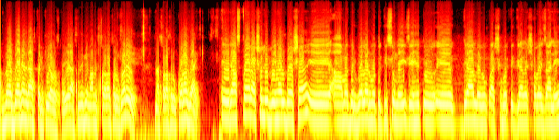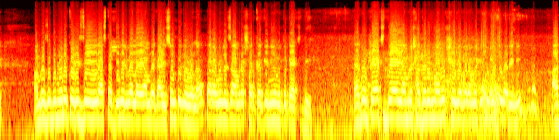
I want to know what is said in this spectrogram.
আপনারা দেখেন রাস্তার কি অবস্থা। এই রাস্তা থেকে মানুষ চলাচল করে না চলাচল করা যায়? এই রাস্তার আসলে বেহাল দশা। এ, আমাদের বলার মতো কিছু নেই, যেহেতু গ্রাম এবং পার্শ্ববর্তী গ্রামের সবাই জানে। আমরা যদি মনে করি যে এই রাস্তার দিনের বেলায় আমরা গাড়ি চলতে দেবো না, তারা বলে যে আমরা সরকারকে নিয়মিত ট্যাক্স দিই। এখন ট্যাক্স দেয় আমরা সাধারণ মানুষ, সেই ব্যাপারে আমরা কিছু বলতে পারিনি। আর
